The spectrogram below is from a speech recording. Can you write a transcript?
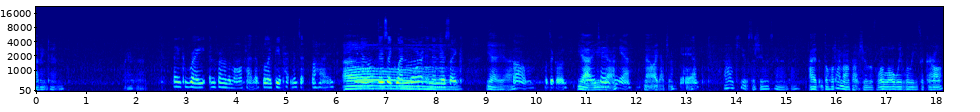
Abington. Where is it? like right in front of the mall, kind of, but like the apartments behind. Oh. You know, there's like Glenmore, and then there's like Yeah, yeah. um, what's it called? Yeah, Arlington, yeah. yeah, no, I got you. yeah, yeah. Oh, cute. So she was kind of fine. I the whole time I thought she was this little old wee Louisa girl.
